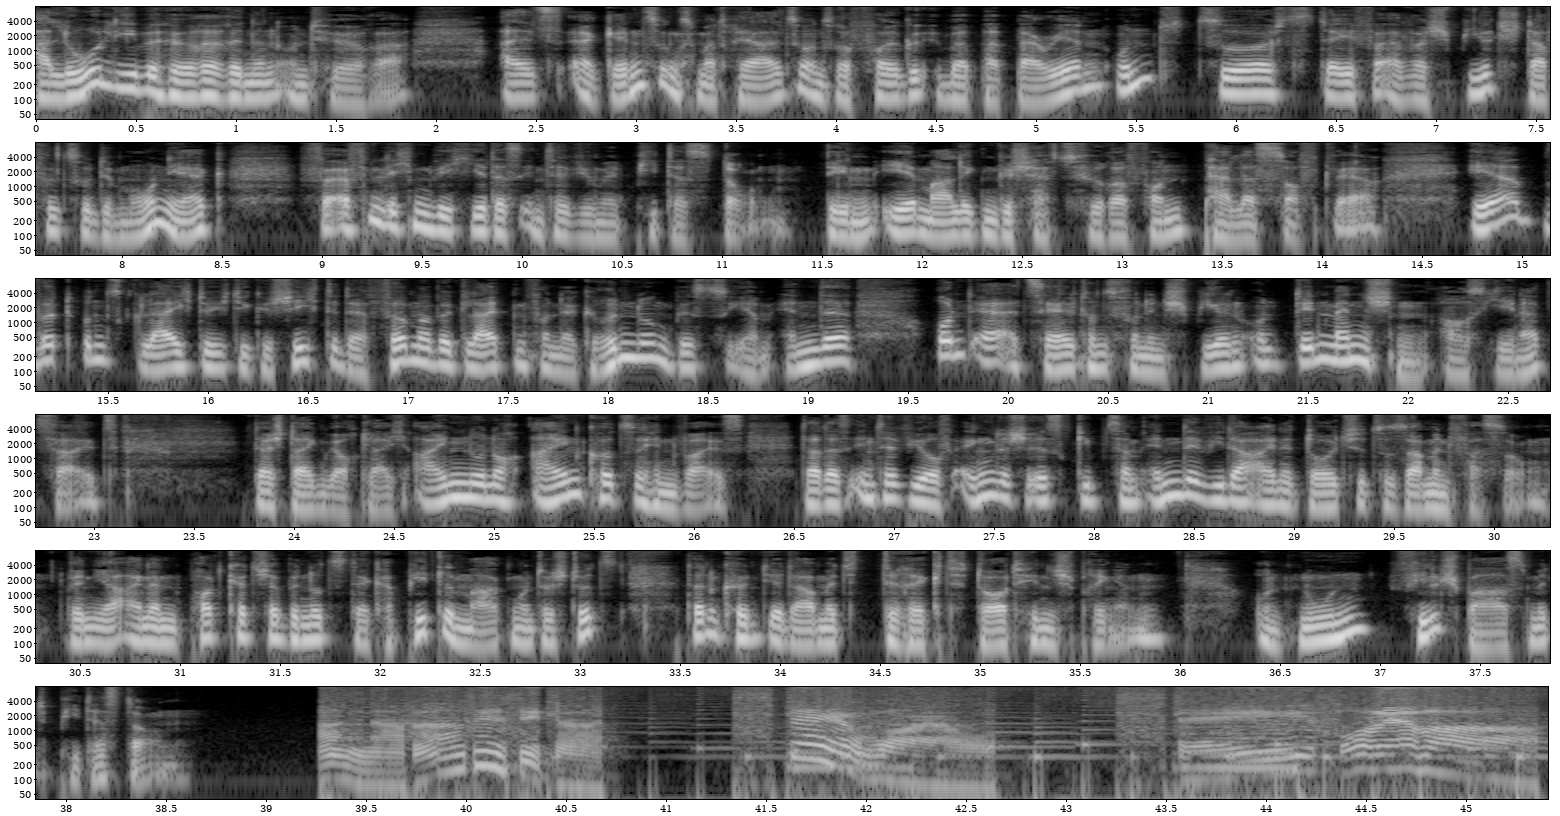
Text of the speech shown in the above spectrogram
Hallo, liebe Hörerinnen und Hörer. Als Ergänzungsmaterial zu unserer Folge über Barbarian und zur Stay Forever Spielt Staffel zu Demoniac veröffentlichen wir hier das Interview mit Peter Stone, dem ehemaligen Geschäftsführer von Palace Software. Er wird uns gleich durch die Geschichte der Firma begleiten, von der Gründung bis zu ihrem Ende, und er erzählt uns von den Spielen und den Menschen aus jener Zeit. Da steigen wir auch gleich ein. Nur noch ein kurzer Hinweis. Da das Interview auf Englisch ist, gibt's am Ende wieder eine deutsche Zusammenfassung. Wenn ihr einen Podcatcher benutzt, der Kapitelmarken unterstützt, dann könnt ihr damit direkt dorthin springen. Und nun viel Spaß mit Peter Stone. Another visitor. Stay a while. Stay forever.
